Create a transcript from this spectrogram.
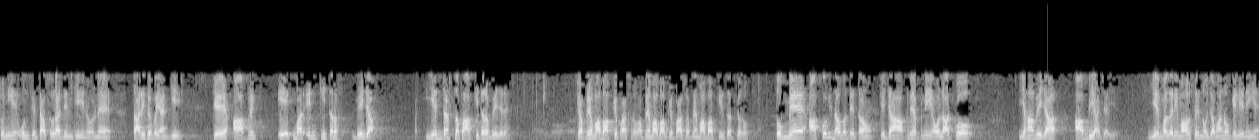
سنیے ان کے تاثرات جن کی انہوں نے تاریخ بیان کی کہ آپ نے ایک بار ان کی طرف بھیجا۔ یہ دس دفعہ آپ کی طرف بھیج رہے ہیں کہ اپنے ماں باپ کے پاس رہو، اپنے ماں باپ کے پاس اپنے ماں باپ کی عزت کرو۔ تو میں آپ کو بھی دعوت دیتا ہوں کہ جہاں آپ نے اپنی اولاد کو یہاں بھیجا، آپ بھی آ جائیے۔ یہ مدنی ماحول سے نوجوانوں کے لیے نہیں ہے۔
